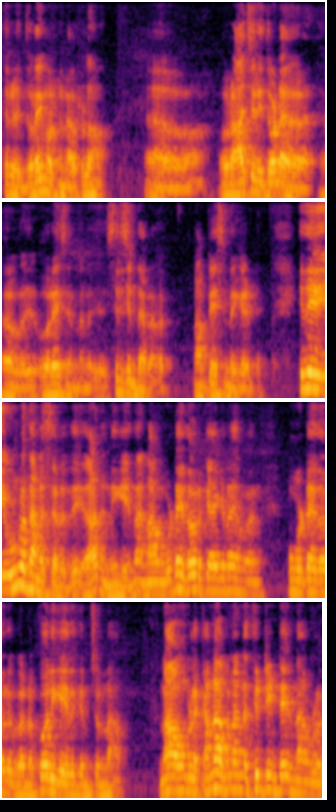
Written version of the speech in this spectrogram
திரு துரைமுருகன் அவர்களும் ஒரு ஆச்சரியத்தோட ஒரே சிரிச்சுட்டார் அவர். நான் பேசினதை கேட்டு. இது உண்மைதானே சார் இது அதாவது நீங்கள் என்ன நான் உங்கள்கிட்ட ஏதோ ஒரு கேட்குறேன் உங்கள்கிட்ட ஏதோ ஒரு கோரிக்கை இருக்குன்னு சொன்னால் நான் உங்களை கண்ணா பண்ண திட்டின்ட்டே நான் உங்களை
